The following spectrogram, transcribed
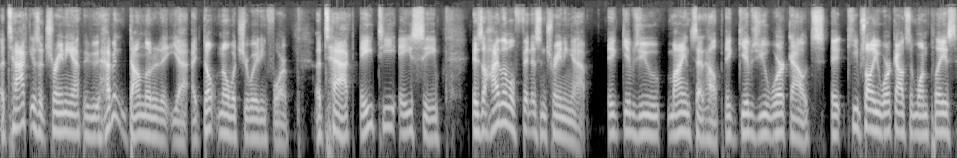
Attack is a training app. If you haven't downloaded it yet, I don't know what you're waiting for. Attack, A T A C, is a high level fitness and training app. It gives you mindset help, it gives you workouts, it keeps all your workouts in one place.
